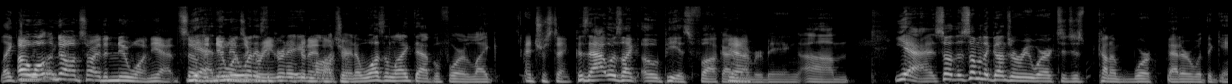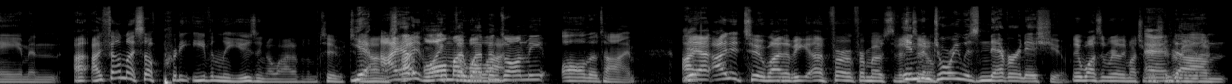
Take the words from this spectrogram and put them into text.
Like Oh would, well, like- no, I'm sorry. The new one, yeah. So yeah, the new, one's one a is green, the grenade, launcher, and it wasn't like that before. Like Interesting. because that was like OP as fuck. I Yeah. remember being. Um, yeah. So the, some of the guns were reworked to just kind of work better with the game, and I, I found myself pretty evenly using a lot of them too. To be yeah, honest. I had all my weapons on me all the time. Yeah, I did too. By the uh, for for most of it too. Inventory was never an issue. It wasn't really much of an issue and for me um,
